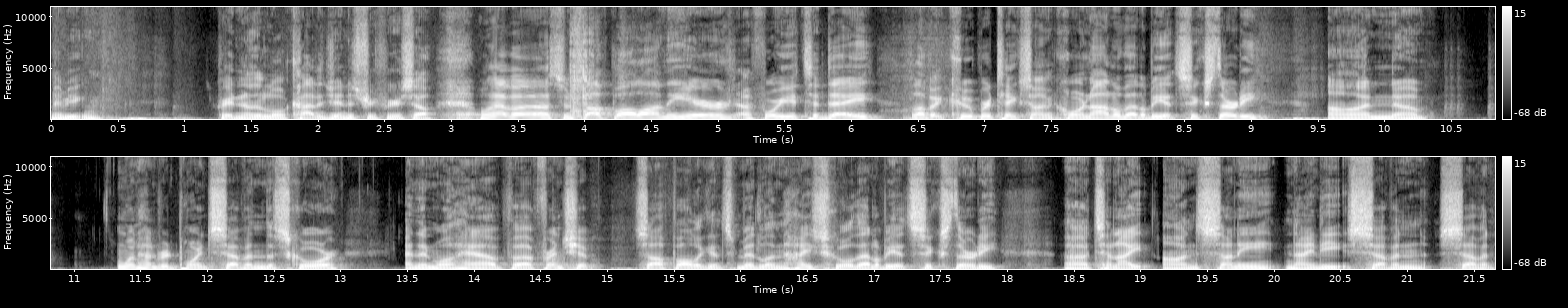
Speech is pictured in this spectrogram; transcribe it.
Maybe you can create another little cottage industry for yourself. We'll have uh, some softball on the air uh, for you today. Lubbock Cooper takes on Coronado. That'll be at 6:30 on uh, 100.7 the score, and then we'll have uh, Friendship softball against Midland High School. That'll be at 6:30 uh, tonight on Sunny 97.7.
